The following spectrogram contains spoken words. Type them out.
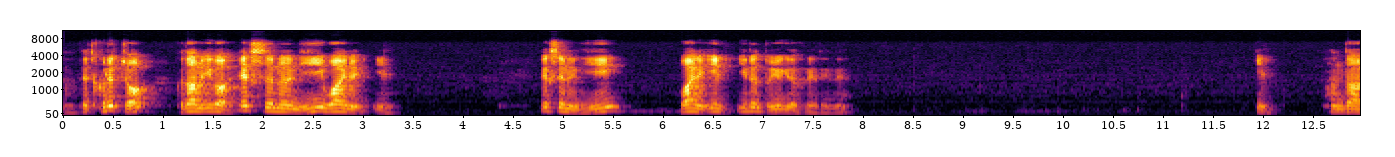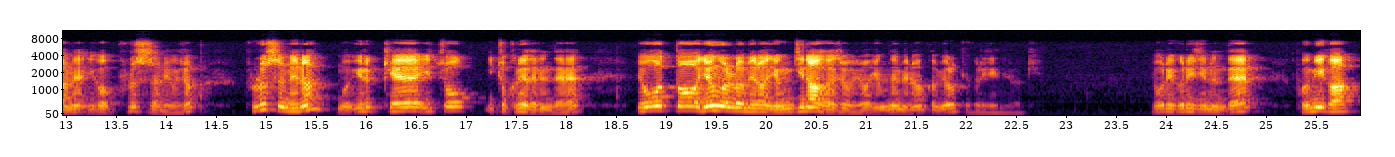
어, 됐죠? 그랬죠? 그 다음에 이거 x는 2 y는 1 x는 2 y는 1 1은 또 여기다 그려야 되네 1 한 다음에 이거 플러스잖아요 그죠 플러스면은 뭐 이렇게 이쪽 이쪽 그려야 되는데 요것도 0을 넣으면 0 지나가죠. 0 넣으면 그럼 이렇게 그리지네요. 이렇게. 요리 그리지는데 범위가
